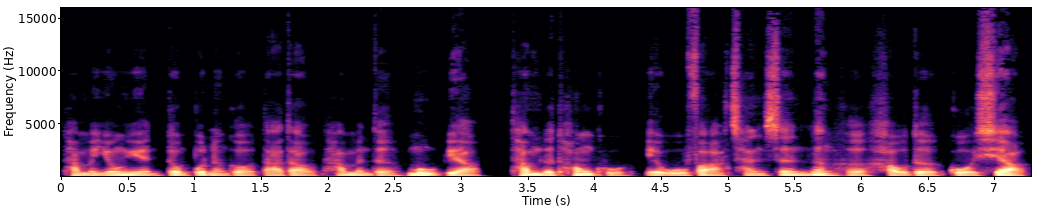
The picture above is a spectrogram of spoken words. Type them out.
他们永远都不能够达到他们的目标，他们的痛苦也无法产生任何好的果效，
